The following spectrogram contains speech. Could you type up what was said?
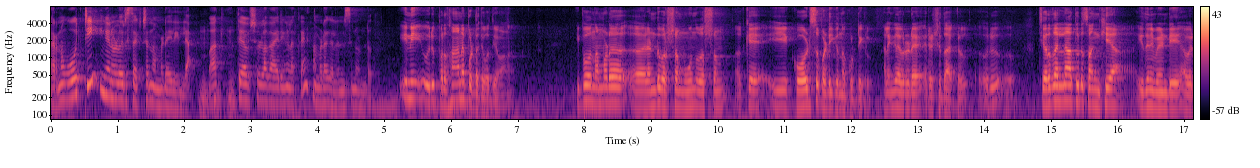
കാരണം ഒ ടി ഇങ്ങനെയുള്ളൊരു സെക്ഷൻ നമ്മുടെ കയ്യിലില്ല. ബാക്കി അത്യാവശ്യമുള്ള കാര്യങ്ങളൊക്കെ നമ്മുടെ ഹെലൻസിനുണ്ട് ഇനി ഒരു പ്രധാനപ്പെട്ട ചോദ്യമാണ്. ഇപ്പോൾ നമ്മുടെ രണ്ട് വർഷം മൂന്ന് വർഷം ഒക്കെ ഈ കോഴ്സ് പഠിക്കുന്ന കുട്ടികൾ അല്ലെങ്കിൽ അവരുടെ രക്ഷിതാക്കൾ ഒരു ചെറുതല്ലാത്തൊരു സംഖ്യ ഇതിനു വേണ്ടി അവർ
